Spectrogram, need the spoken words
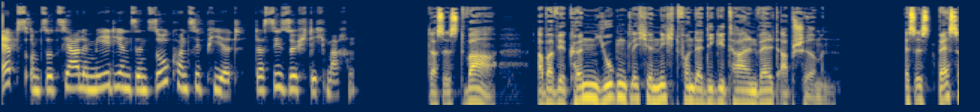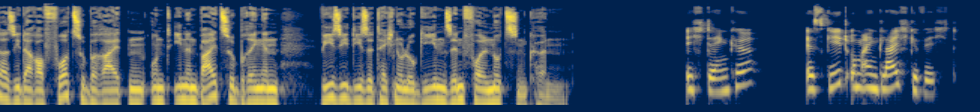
Apps und soziale Medien sind so konzipiert, dass sie süchtig machen. Das ist wahr, aber wir können Jugendliche nicht von der digitalen Welt abschirmen. Es ist besser, sie darauf vorzubereiten und ihnen beizubringen, wie sie diese Technologien sinnvoll nutzen können. Ich denke, es geht um ein Gleichgewicht.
